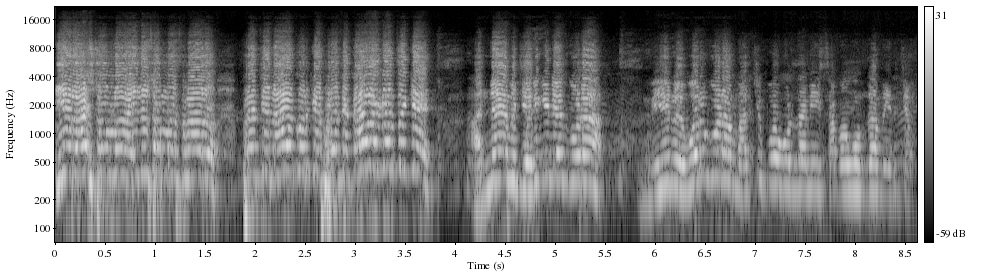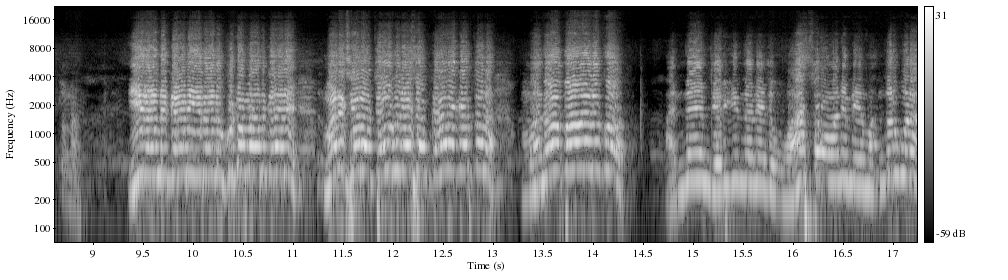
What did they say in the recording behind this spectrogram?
ఈ రాష్ట్రంలో ఐదు సంవత్సరాలు ప్రతి నాయకుడికి ప్రతి కార్యకర్తకి అన్యాయం జరిగినది కూడా మీరు ఎవరు కూడా మర్చిపోకూడదని సమూహంగా మీరు చెప్తున్నారు ఈ రెండు కానీ ఈ రెండు కుటుంబాలు కానీ మనుషుల తెలుగుదేశం కార్యకర్తల మనోభావాలకు అన్యాయం జరిగిందనేది వాస్తవం అని మేమందరూ కూడా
